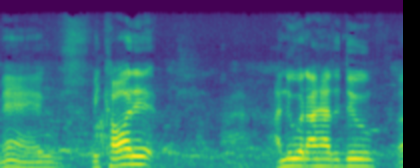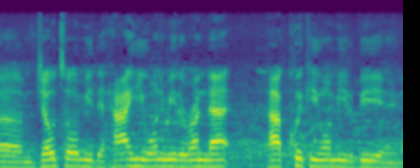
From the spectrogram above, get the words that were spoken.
man, was, we caught it. I knew what I had to do. Um, Joe told me that how he wanted me to run that, how quick he wanted me to be, and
